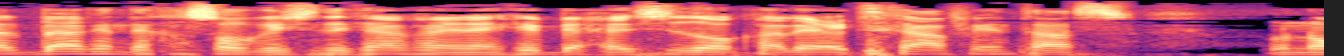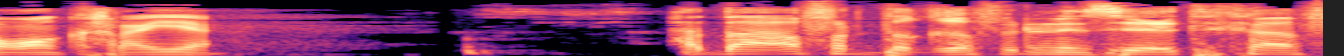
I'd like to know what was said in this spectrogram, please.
albaabka inta ka soo gashay ictikaafka inaa ka baxay sidoo kale ictikaaf intaas uu noqon karaya haddaa afar daqiiqa fadhinaysa ictikaaf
